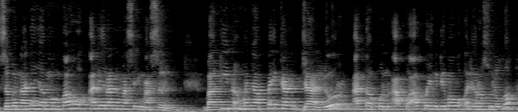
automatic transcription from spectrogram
sebenarnya yang membawa aliran masing-masing bagi nak menyampaikan jalur ataupun apa-apa yang dibawa oleh Rasulullah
